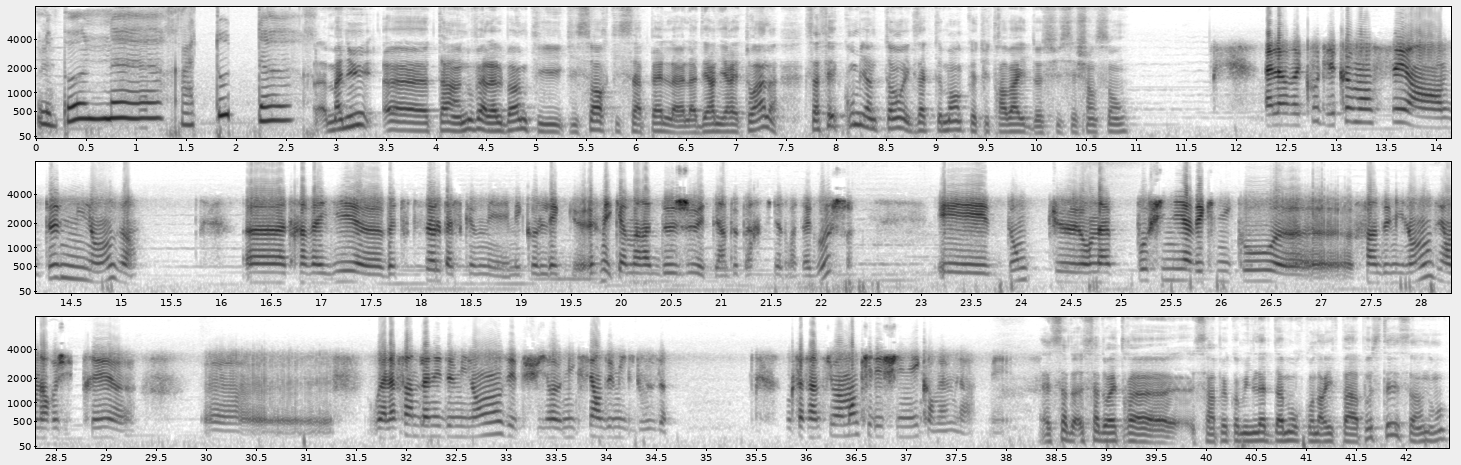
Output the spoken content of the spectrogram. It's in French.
Le bonheur à toute heure. Euh, Manu, euh, tu as un nouvel album qui, qui sort qui s'appelle La dernière étoile. Ça fait combien de temps exactement que tu travailles dessus ces chansons? Alors écoute, j'ai commencé en 2011 euh, à travailler euh, bah, toute seule parce que mes, mes collègues, euh, mes camarades de jeu étaient un peu partis à droite à gauche. Et donc euh, on a peaufiné avec Nico euh, fin 2011 et on a enregistré à la fin de l'année 2011 et puis mixé en 2012. Donc ça fait un petit moment qu'il est fini quand même là. Mais... Et ça, doit- ça doit être. euh, c'est un peu comme une lettre d'amour qu'on n'arrive pas à poster, ça, non?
